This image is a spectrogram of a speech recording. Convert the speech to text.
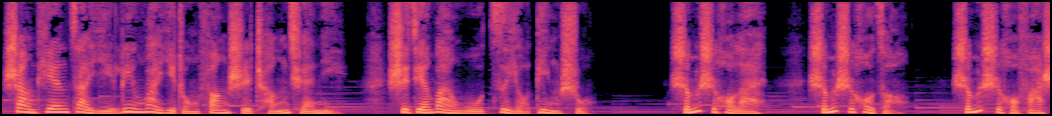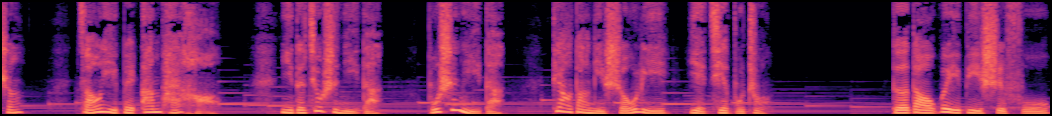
上天在以另外一种方式成全你。世间万物自有定数。什么时候来，什么时候走，什么时候发生，早已被安排好。你的就是你的，不是你的，掉到你手里也接不住。得到未必是福，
